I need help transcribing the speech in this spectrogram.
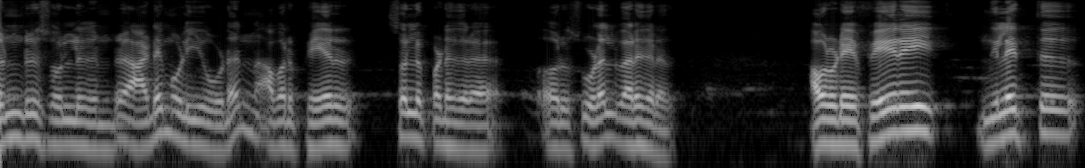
என்று சொல்லுகின்ற அடைமொழியுடன் அவர் பெயர் சொல்லப்படுகிற ஒரு சூழல் வருகிறது. அவருடைய பெயரை நிலைத்து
